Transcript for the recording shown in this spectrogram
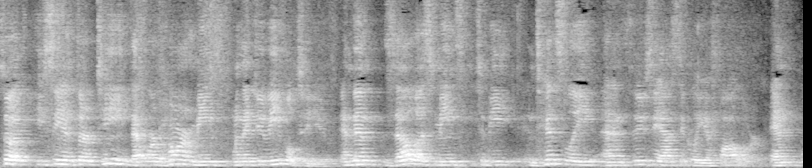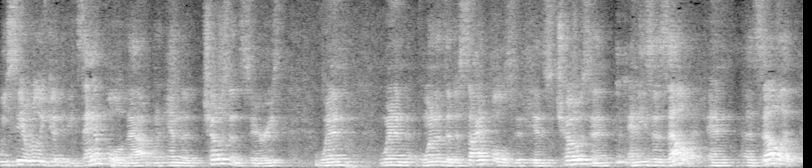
So you see in 13, that word harm means when they do evil to you. And then zealous means to be intensely and enthusiastically a follower. And we see a really good example of that in the Chosen series when when one of the disciples is chosen and he's a zealot. And a zealot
